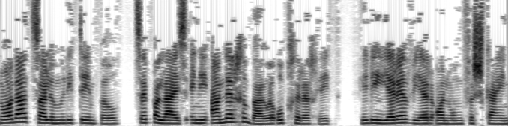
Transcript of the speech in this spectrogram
Nadat Salomo die tempel, sy paleis en die ander gebouwen opgerig het, het die Heere weer aan hom verskyn,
